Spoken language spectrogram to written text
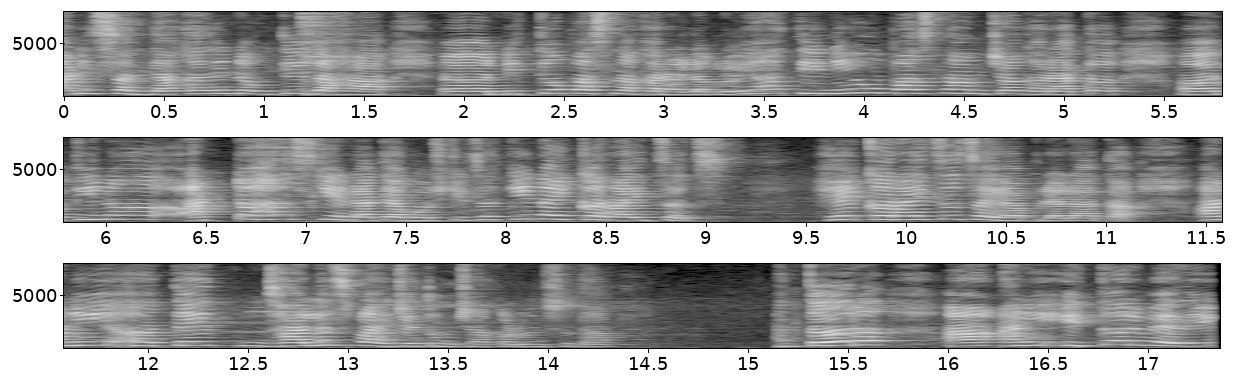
आणि संध्याकाळी नऊ ते दहा नित्योपासना करायला लागलो. ह्या तिन्ही उपासना आमच्या घरात तिनं अट्टहास केला त्या गोष्टीचा की नाही करायचंच. हे करायचंच आहे आपल्याला आता. आणि ते झालंच पाहिजे तुमच्याकडून सुद्धा. तर आणि इतर वेळी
